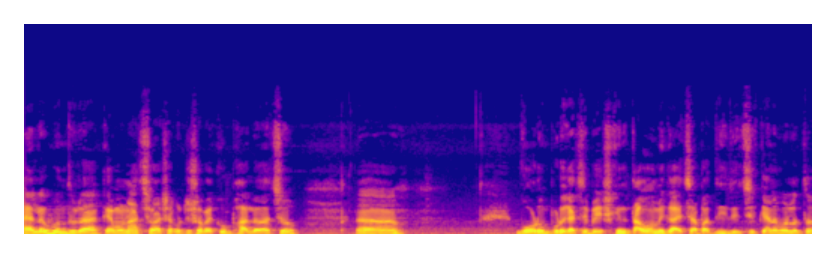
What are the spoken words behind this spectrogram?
হ্যালো বন্ধুরা, কেমন আছো? আশা করছি সবাই খুব ভালো আছো। গরম পড়ে গেছে বেশ, কিন্তু তাও আমি গায়ে চাপা দিয়ে দিচ্ছি কেন বলো তো?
